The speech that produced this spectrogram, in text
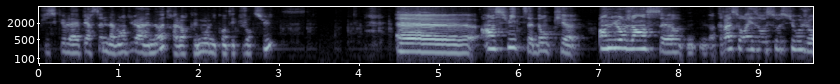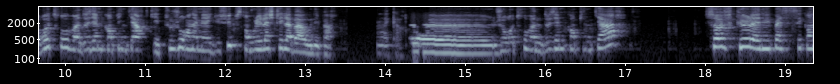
puisque la personne l'a vendu à un autre, alors que nous, on y comptait toujours dessus. Euh, ensuite, donc, euh, en urgence, euh, grâce aux réseaux sociaux, je retrouve un deuxième camping-car qui est toujours en Amérique du Sud, parce qu'on voulait l'acheter là-bas au départ. D'accord. je retrouve un deuxième camping-car. Sauf que la nuit passée, quand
